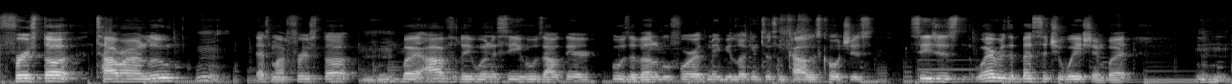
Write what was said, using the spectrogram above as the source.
First thought, Tyronn Lue. Hmm. That's my first thought. Mhm. But obviously, we want to see who's out there, who's available for us. Maybe look into some college coaches, see just wherever's the best situation. But Mhm.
